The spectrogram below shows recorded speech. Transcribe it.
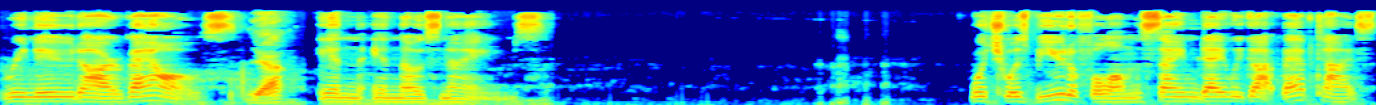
renewed our vows yeah, in in those names which was beautiful on the same day we got baptized.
